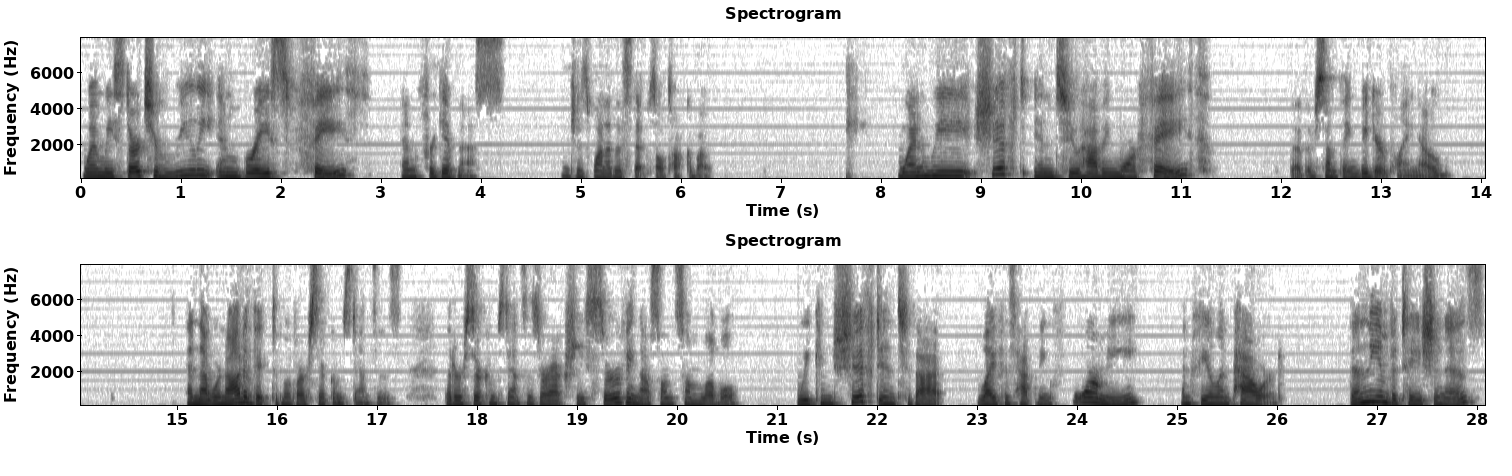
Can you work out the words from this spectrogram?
when we start to really embrace faith and forgiveness, which is one of the steps I'll talk about. When we shift into having more faith that there's something bigger playing out, and that we're not a victim of our circumstances, that our circumstances are actually serving us on some level, we can shift into that life is happening for me and feel empowered. Then the invitation is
